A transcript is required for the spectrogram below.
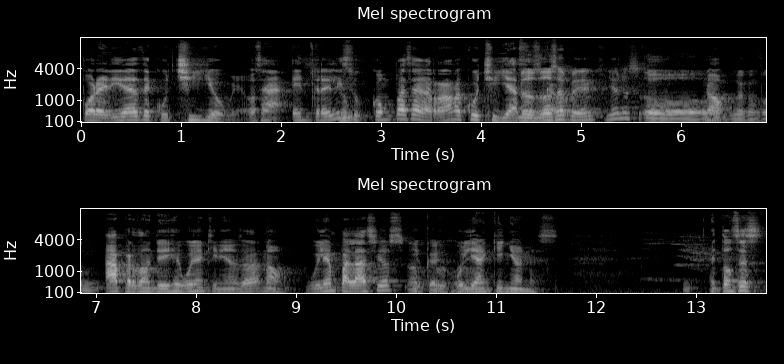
Por heridas de cuchillo, güey. O sea, entre él y No. su compa se agarraron a cuchillazos. ¿Los dos cabrón. apellidan Quiñones o No. me confundí? Ah, perdón, yo dije William Quiñones, ¿verdad? No, William Palacios y Ok, Ju- bueno. Julián Quiñones. Entonces,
